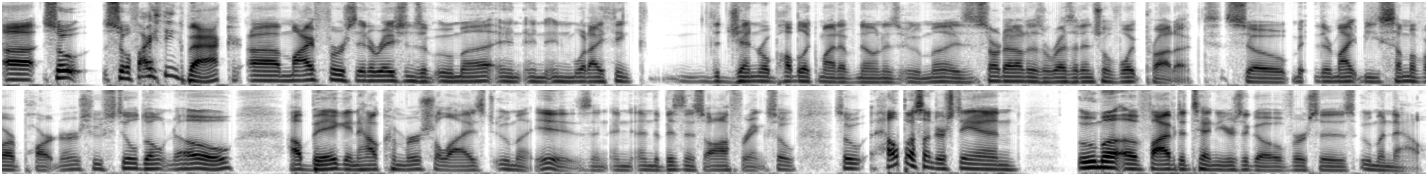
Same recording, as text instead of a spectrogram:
Uh, so so if I think back, uh, my first iterations of Ooma and, and and what I think the general public might have known as Ooma is started out as a residential VoIP product. So there might be some of our partners who still don't know how big and how commercialized Ooma is and, and, and the business offering. So so help us understand Ooma of five to ten years ago versus Ooma now.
